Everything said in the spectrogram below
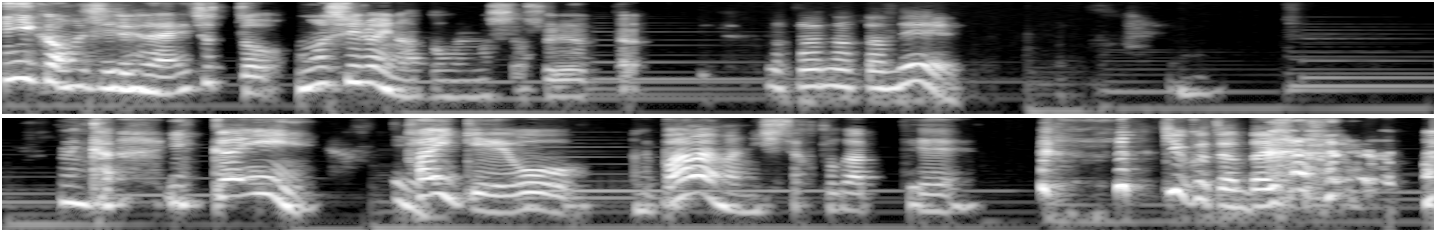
いいかもしれない。ちょっと面白いなと思いました、それだったら。なかなかね、なんか、一回うん、背景をバナナにしたことがあって、きゅうこちゃん大好あ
